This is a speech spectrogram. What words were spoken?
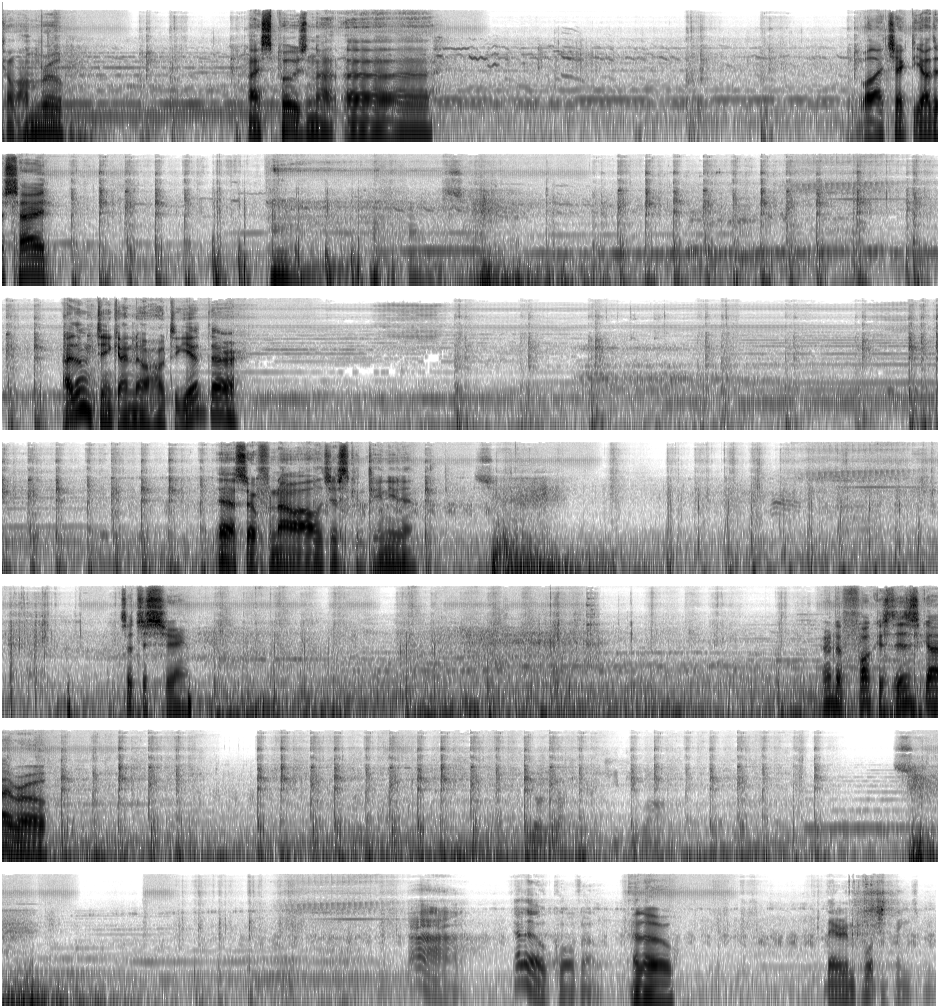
Come on, bro. I suppose not. Uh... Well, I check the other side. I don't think I know how to get there. Yeah, so for now I'll just continue then. Such a shame. Where the fuck is this guy, bro?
